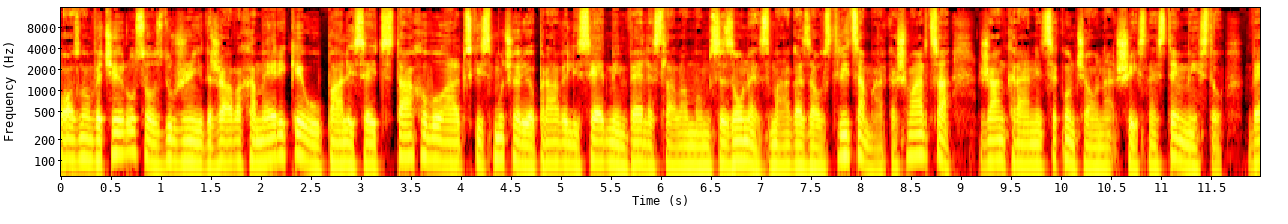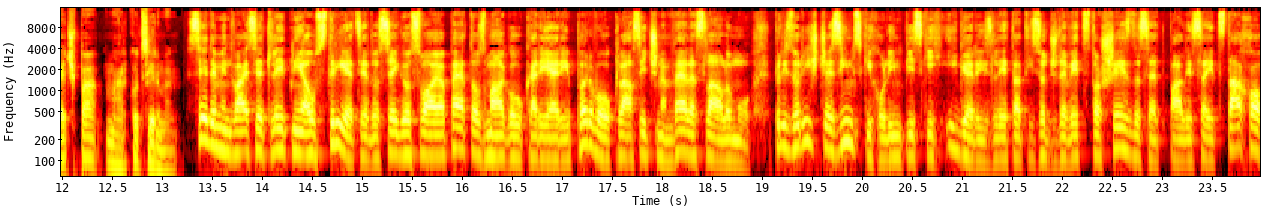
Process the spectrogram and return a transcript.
Pozno večeru so v Združenih državah Amerike v Palisade Stahovu alpski smučari opravili sedmim veleslalomom sezone zmaga za Avstrica Marka Švarca, Žan Kranice končal na 16. mestu, več pa Marko Cirman. 27-letni Avstrijec je dosegel svojo peto zmago v karieri, prvo v klasičnem veleslalomu. Prizorišče zimskih olimpijskih iger iz leta 1960 Palisade Staho,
